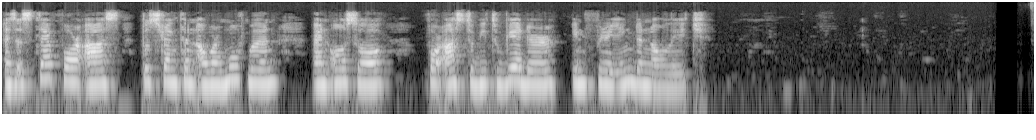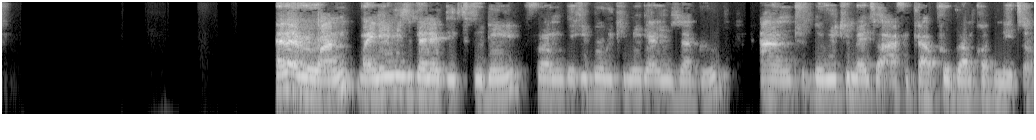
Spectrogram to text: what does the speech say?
as a step for us to strengthen our movement and also for us to be together in freeing the knowledge. Hello everyone, my name is Benedict Ude from the Igbo Wikimedia User Group and the Wikimentor Africa Program Coordinator.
